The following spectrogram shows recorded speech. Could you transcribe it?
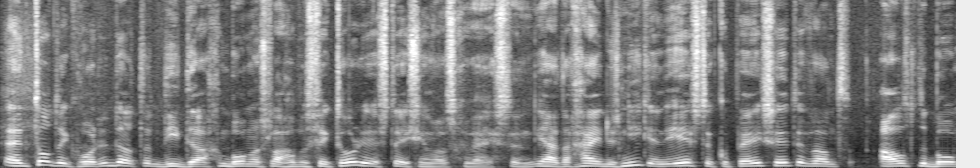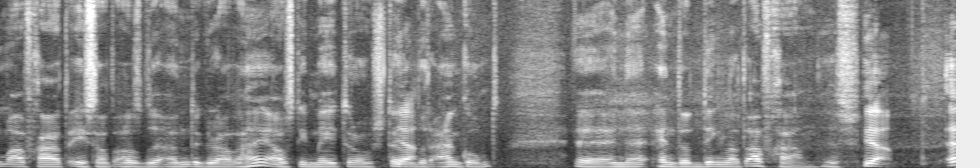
En tot ik hoorde dat er die dag een bomaanslag op het Victoria Station was geweest. En ja, dan ga je dus niet in de eerste coupé zitten. Want als de bom afgaat, is dat als de underground, als die metro stel ja. er aankomt. Uh, en, uh, en dat ding laat afgaan. Dus. Ja. Uh,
